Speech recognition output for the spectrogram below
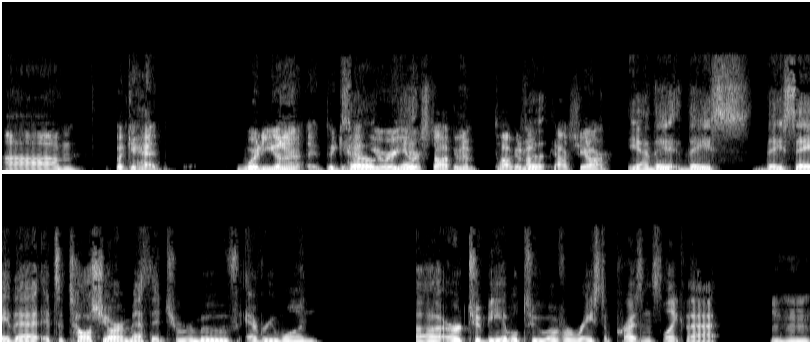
Um, but go ahead. What are you gonna? But go So, ahead. You were yeah. you were talking talking about So- Tal Shiar. Yeah, they they they say that it's a Tal Shiar method to remove everyone, uh, or to be able to have erased a presence like that. hmm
